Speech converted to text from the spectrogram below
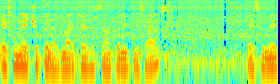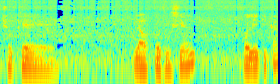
es un hecho que las marchas están politizadas, es un hecho que la oposición política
